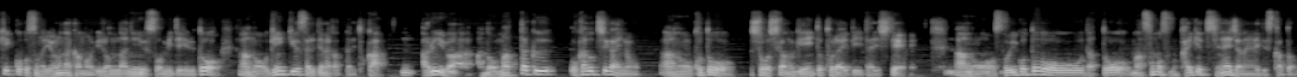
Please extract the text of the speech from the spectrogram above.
結構その世の中のいろんなニュースを見ていると、あの、言及されてなかったりとか、うん。あるいは、あの、全くお門違いの、あの、ことを少子化の原因と捉えていたりして、あの、そういうことだと、まあ、そもそも解決しないじゃないですかと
